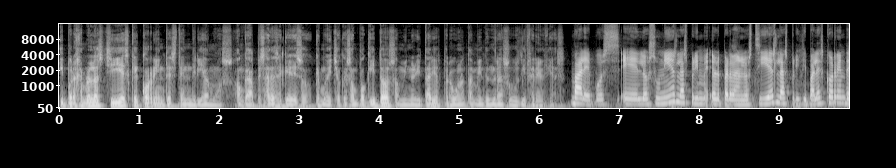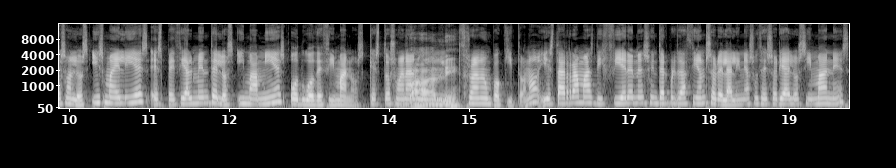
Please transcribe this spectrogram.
Y por ejemplo, los chiíes, ¿qué corrientes tendríamos? Aunque a pesar de que eso, que hemos dicho que son poquitos, son minoritarios, pero bueno, también tendrán sus diferencias. Vale, pues eh, los suníes, las eh, perdón, los chiíes, las principales corrientes son los ismaelíes, especialmente los imamíes o duodecimanos, que estos suenan, un, suenan un poquito, ¿no? Y estas ramas difieren en su interpretación sobre la línea sucesoria de los imanes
